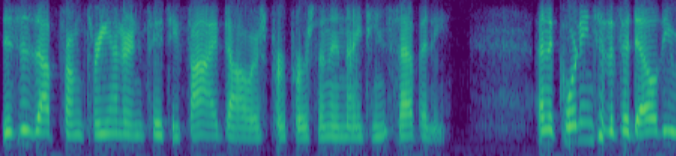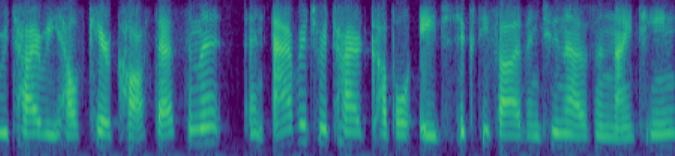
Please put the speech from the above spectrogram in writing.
This is up from $355 per person in 1970. And according to the Fidelity Retiree Healthcare Cost Estimate, an average retired couple aged 65 in 2019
